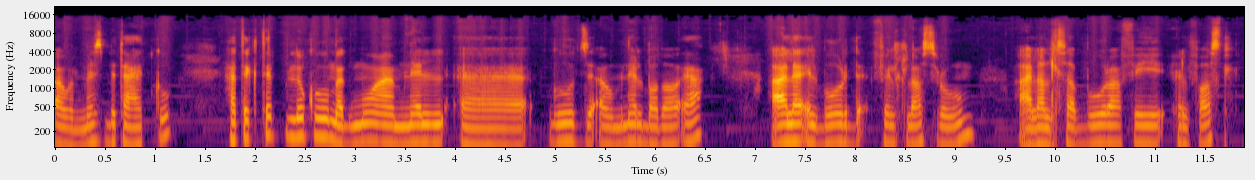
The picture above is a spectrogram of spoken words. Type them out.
أو المس بتاعتكو هتكتب لكم مجموعة من ال goods أو من البضائع على ال board في ال classroom على السبورة في الفصل. آه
